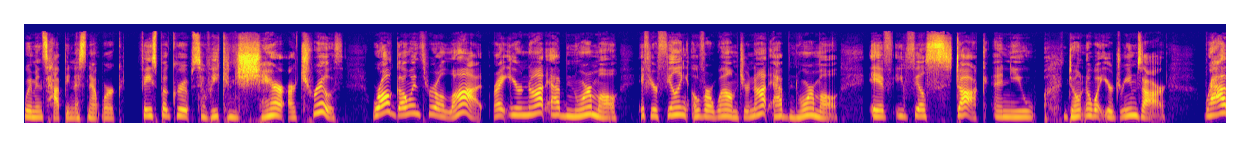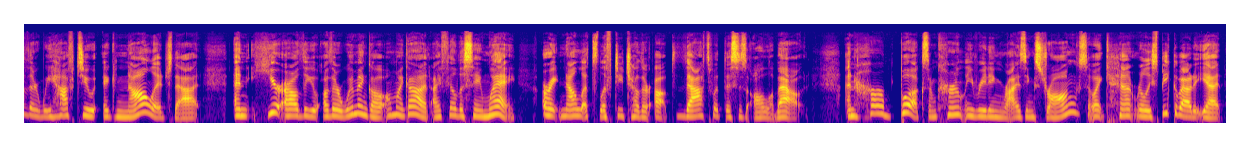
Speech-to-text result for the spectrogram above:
Women's Happiness Network Facebook group so we can share our truth. We're all going through a lot, right? You're not abnormal if you're feeling overwhelmed. You're not abnormal if you feel stuck and you don't know what your dreams are. Rather, we have to acknowledge that and hear all the other women go, Oh my God, I feel the same way. All right, now let's lift each other up. That's what this is all about. And her books, I'm currently reading Rising Strong, so I can't really speak about it yet,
